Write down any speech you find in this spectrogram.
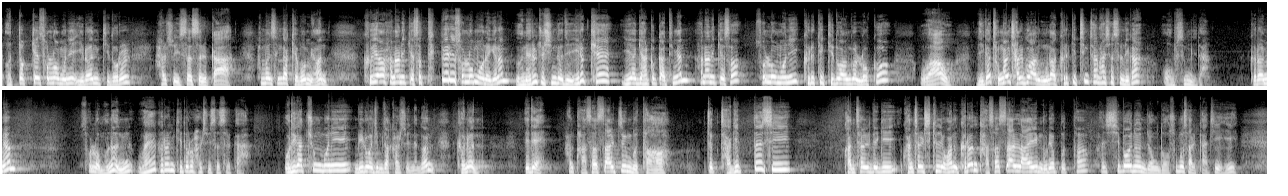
어떻게 솔로몬이 이런 기도를 할 수 있었을까 한번 생각해 보면 그야 하나님께서 특별히 솔로몬에게는 은혜를 주신 거지 이렇게 이야기할 것 같으면 하나님께서 솔로몬이 그렇게 기도한 걸 놓고 wow 네가 정말 잘 구하는구나 그렇게 칭찬하셨을 리가 없습니다. 그러면 솔로몬은 왜 그런 기도를 할 수 있었을까? 우리가 충분히 미루어 짐작할 수 있는 건 그는 이제 한 다섯 살쯤부터 즉 자기 뜻이 관철되기 관철시키려고 하는 그런 다섯 살 나이 무렵부터 한 15년 정도, 20살까지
